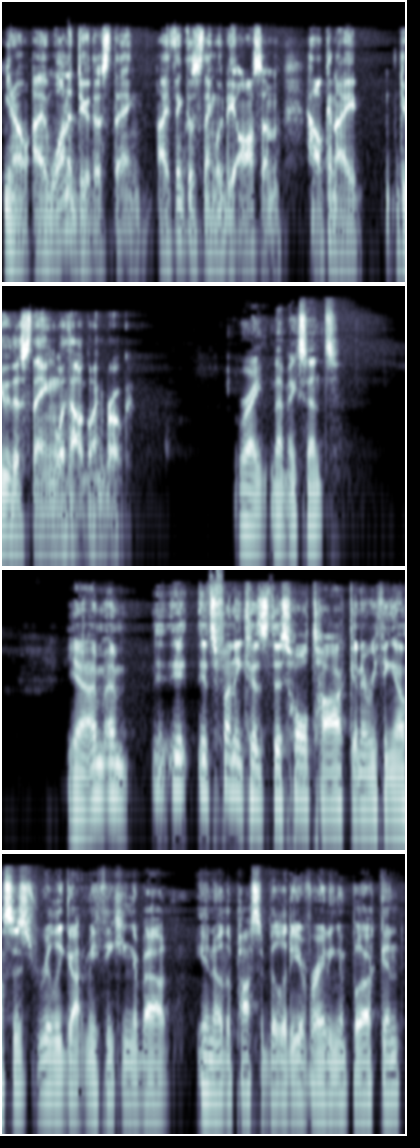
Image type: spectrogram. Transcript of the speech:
you know I want to do this thing. I think this thing would be awesome. How can I do this thing without going broke? Right. That makes sense. Yeah. I'm. I'm. It, it's funny because this whole talk and everything else has really got me thinking about you know the possibility of writing a book, and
